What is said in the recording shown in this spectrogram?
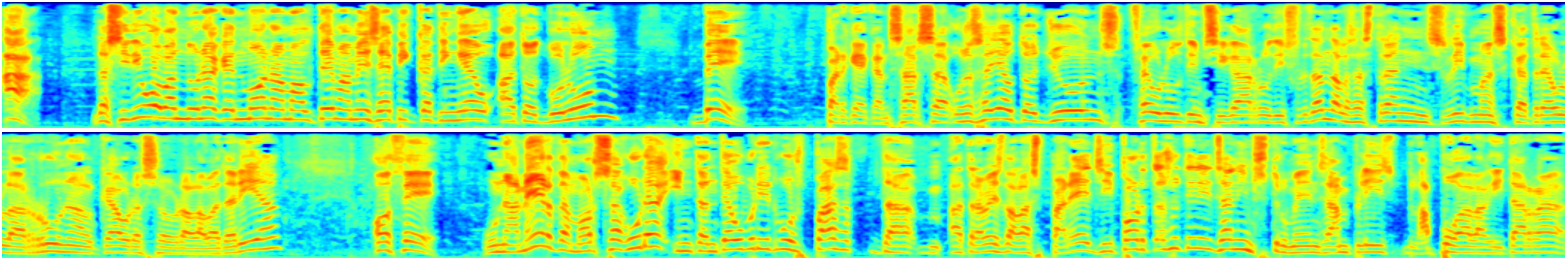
A. Decidiu abandonar aquest món amb el tema més èpic que tingueu a tot volum? B. Per què cansar-se? Us asseieu tots junts, feu l'últim cigarro, disfrutant dels estranys ritmes que treu la runa al caure sobre la bateria? O C. Una merda mort segura, intenteu obrir-vos pas de, a través de les parets i portes utilitzant instruments amplis, la por a la guitarra...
